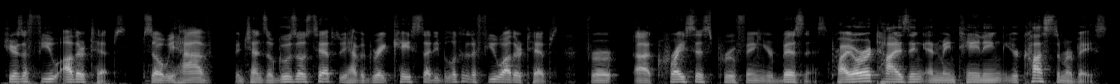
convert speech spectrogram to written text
Here's a few other tips. So we have Vincenzo Guzzo's tips. We have a great case study, but look at a few other tips for uh, crisis proofing your business. Prioritizing and maintaining your customer base.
